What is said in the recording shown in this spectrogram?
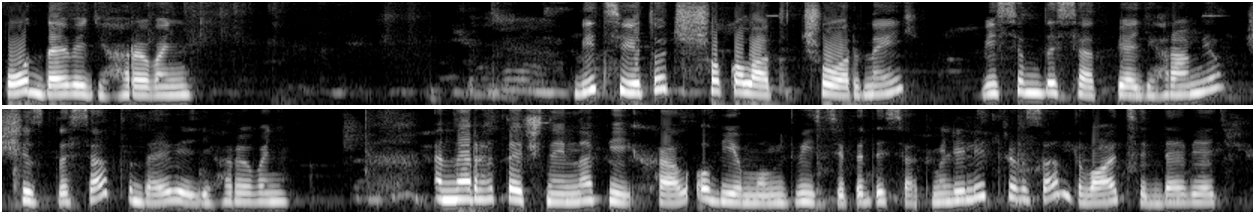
по 9 гривень. Від світоч шоколад чорний 85 грамів 69 гривень. Енергетичний напій Хел об'ємом 250 мл за 29.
